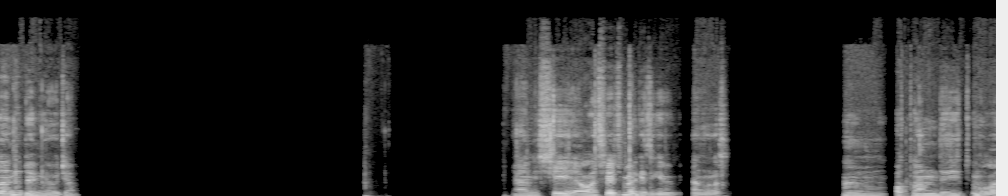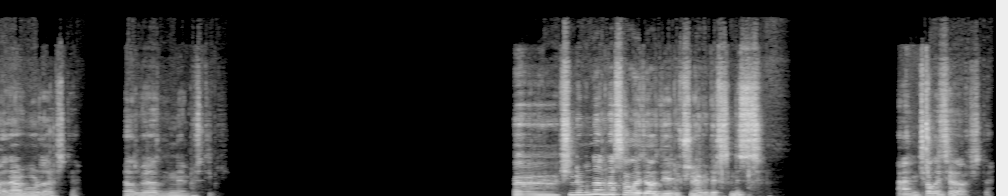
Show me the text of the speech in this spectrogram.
Burada ne dönüyor hocam? Yani şey alışveriş merkezi gibi bir yer burası. Hmm, Batuhan'ın dediği tüm olaylar burada işte. Biraz biraz dinlemiştik. Ee, şimdi bunları nasıl alacağız diye düşünebilirsiniz. Yani çalışarak işte.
